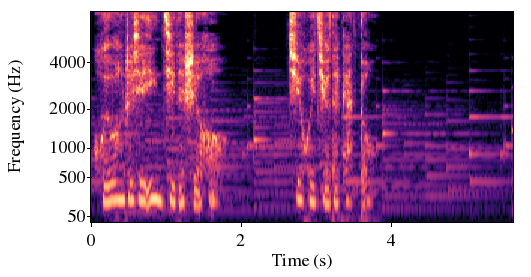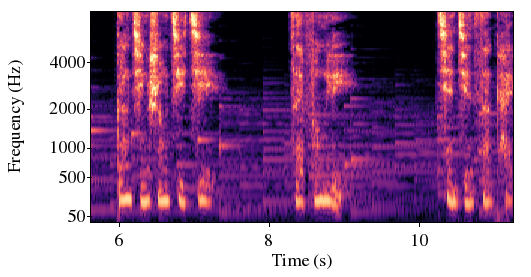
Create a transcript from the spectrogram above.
回望这些印记的时候，却会觉得感动。钢琴声寂寂，在风里渐渐散开。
